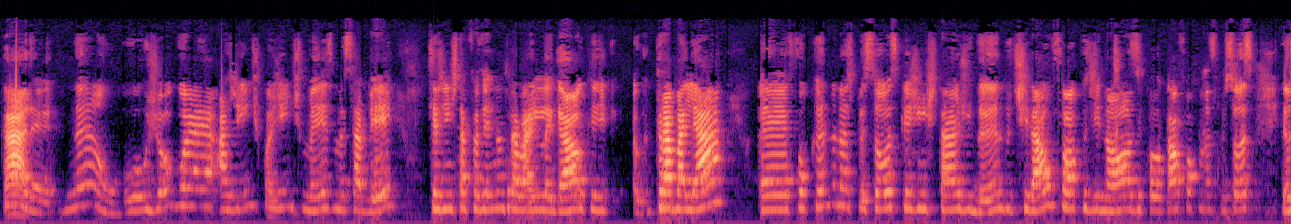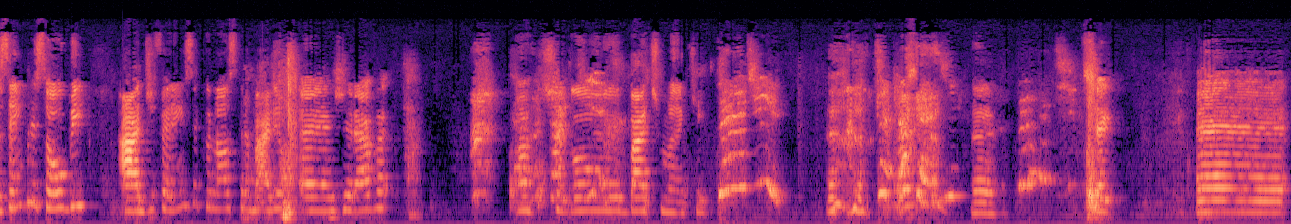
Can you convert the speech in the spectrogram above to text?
Cara, não, o jogo é a gente com a gente mesma, é saber que a gente está fazendo um trabalho legal, que trabalhar é, focando nas pessoas que a gente está ajudando, tirar o foco de nós e colocar o foco nas pessoas. Eu sempre soube a diferença que o nosso trabalho é, gerava. Oh, chegou o Batman aqui. É. Che... É...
